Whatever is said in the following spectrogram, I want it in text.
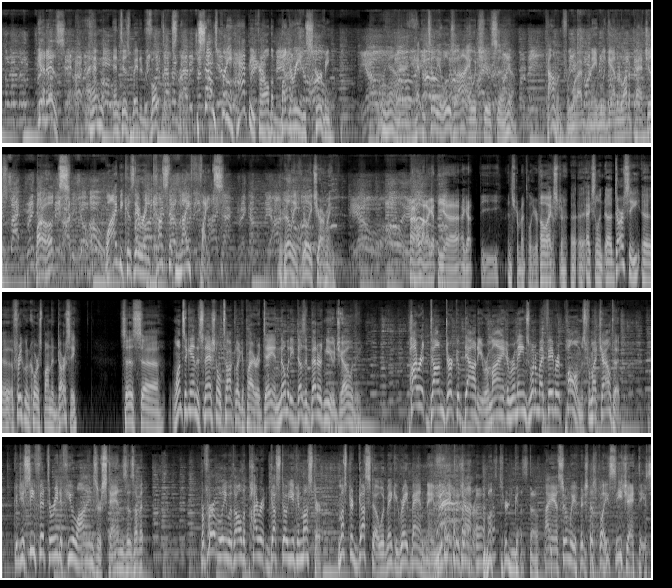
Yeah, it is. I hadn't anticipated vocals, though. It sounds pretty happy for all the buggery and scurvy. Oh, yeah, they're heavy till you lose an eye, which is, uh, you know, common from what I've been able to gather. A lot of patches, a lot of hooks. Why? Because they were in constant knife fights. Really, really charming. All right, hold on. I got the uh, I got the instrumental here. For Oh, you. extra. Uh, uh, excellent. Uh, Darcy, uh, frequent correspondent Darcy, says, uh, once again, it's National Talk Like a Pirate Day, and nobody does it better than you, Joe. The Pirate Don Durk of Dowdee remi- remains one of my favorite poems from my childhood. Could you see fit to read a few lines or stanzas of it? Preferably with all the pirate gusto you can muster. Mustard Gusto would make a great band name. You pick the genre. Mustard gusto. I assume we would just play sea shanties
